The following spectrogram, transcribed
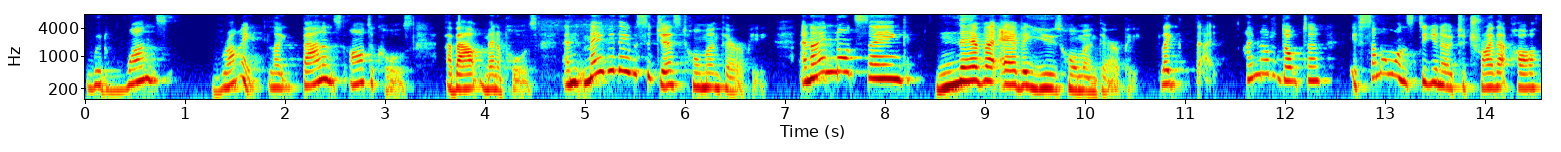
would once write like balanced articles about menopause, and maybe they would suggest hormone therapy. And I'm not saying never ever use hormone therapy. Like, I'm not a doctor if someone wants to, you know, to try that path,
